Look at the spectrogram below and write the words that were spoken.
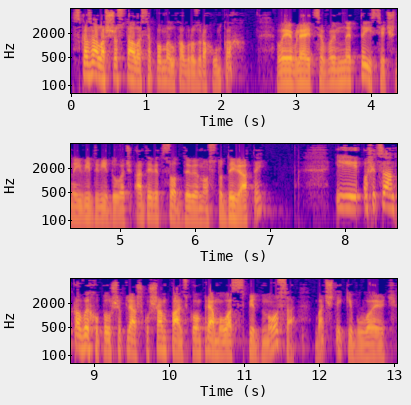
сказала, що сталася помилка в розрахунках. Виявляється, ви не тисячний відвідувач, а 999. І офіціантка, вихопивши пляшку шампанського прямо у вас з-під носа, бачите, які бувають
